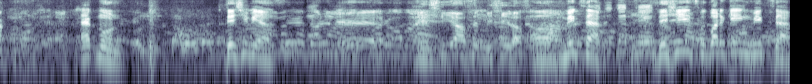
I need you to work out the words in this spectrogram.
এক মন। এক মন। দেশি পেঁয়াজ? দেশি আছে মিশির আছে। মিক্সার। দেশি সুপার কিং মিক্সার।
